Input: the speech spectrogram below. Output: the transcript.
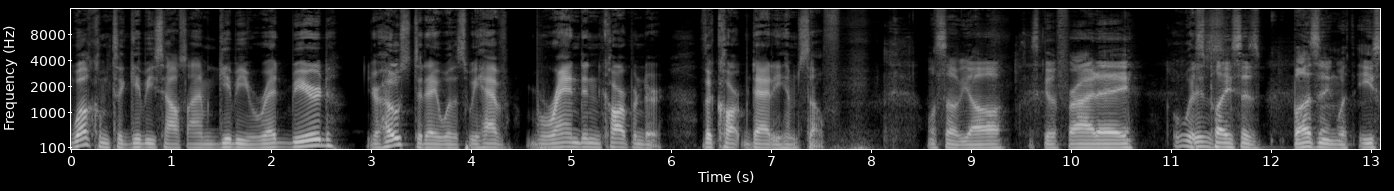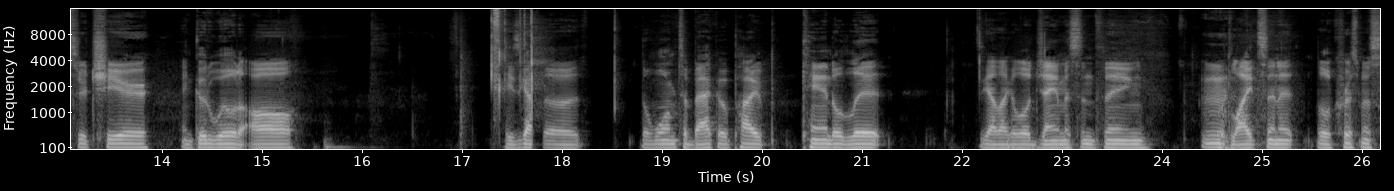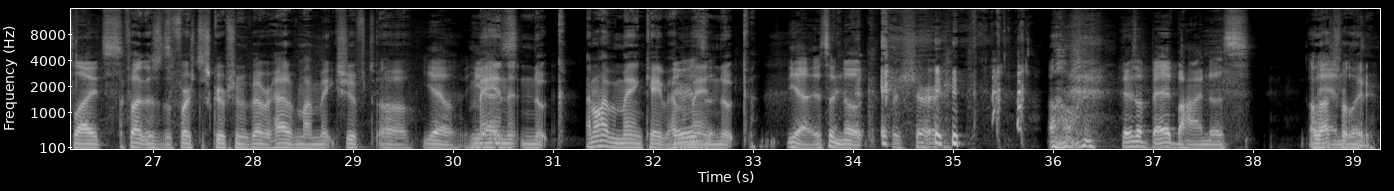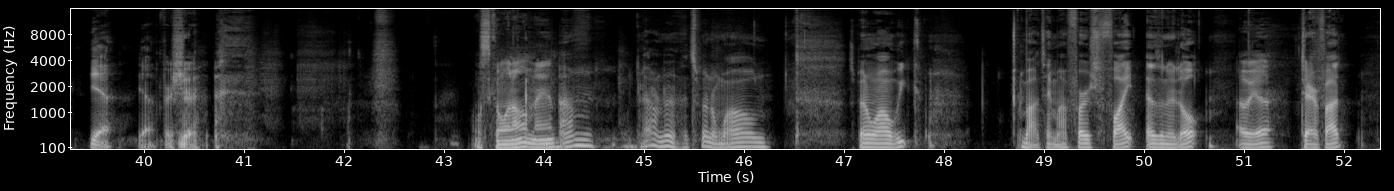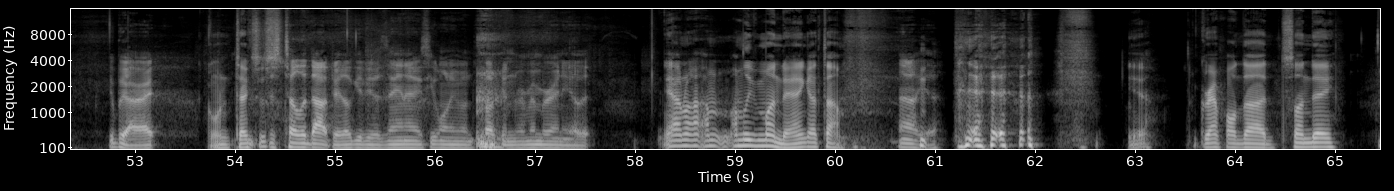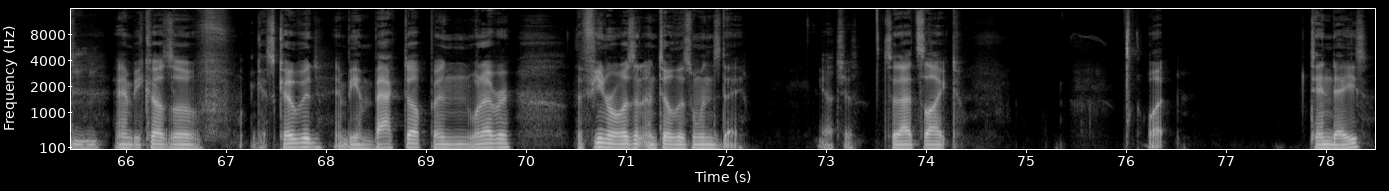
Welcome to Gibby's house. I am Gibby Redbeard, your host. Today with us, we have Brandon Carpenter, the Carp Daddy himself. What's up, y'all? It's Good Friday. Ooh, This is- place is buzzing with Easter cheer and goodwill to all. He's got the the warm tobacco pipe candle lit. He's got like a little Jameson thing with mm. lights in it, little Christmas lights. I feel like this is the first description we've ever had of my makeshift uh, Yeah, man has- nook. I don't have a man cave. I have a man a- nook. yeah, it's a nook for sure. um, there's a bed behind us. Oh, that's for later. Yeah, yeah, for sure. What's going on, man? Um, I don't know. It's been a wild. It's been a wild week. About to take my first flight as an adult. Oh yeah, Terrified. you'll be all right. Going to Texas. Just tell the doctor; they'll give you a Xanax. You won't even fucking remember any of it. yeah, I'm, not, I'm I'm leaving Monday. I ain't got time. Oh yeah, Yeah. Grandpa died Sunday. Mhm. And because of, I guess, COVID and being backed up and whatever, the funeral isn't until this Wednesday. gotcha. So that's like, what, 10 days?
